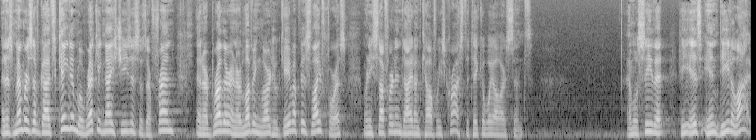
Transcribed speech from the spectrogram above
And as members of God's kingdom, we'll recognize Jesus as our friend and our brother and our loving Lord who gave up his life for us when he suffered and died on Calvary's cross to take away all our sins. And we'll see that he is indeed alive,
